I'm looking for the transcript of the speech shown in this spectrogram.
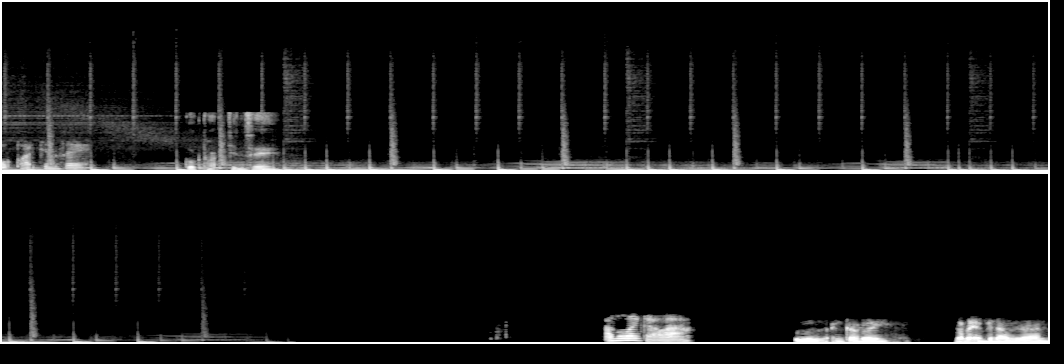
Cuộc thoại trên xe Cuộc thoại trên xe Alo anh Cáo à? Ừ, anh Cáo đây. Dạo này em thế nào rồi anh?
